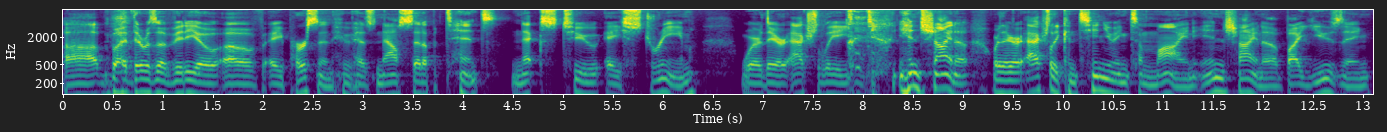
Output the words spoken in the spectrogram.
Uh, but there was a video of a person who has now set up a tent next to a stream where they're actually in China, where they're actually continuing to mine in China by using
